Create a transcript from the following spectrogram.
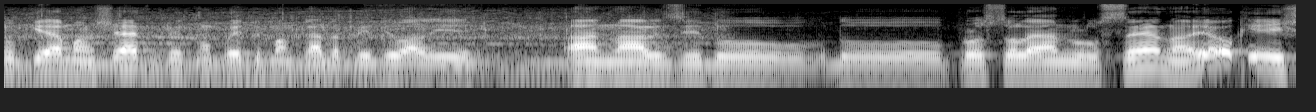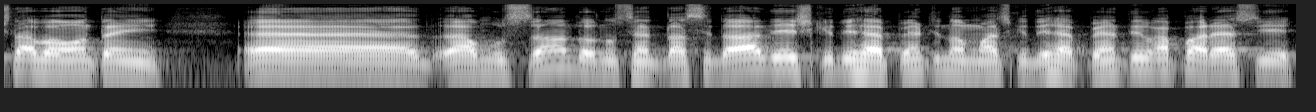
o que é manchete, porque o companheiro de bancada pediu ali a análise do, do professor Leandro Lucena. Eu que estava ontem é, almoçando no centro da cidade, eis que de repente, não mais que de repente, aparece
